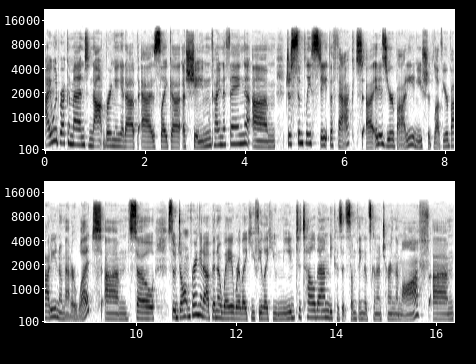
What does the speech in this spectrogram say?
I would recommend not bringing it up as like a, a shame kind of thing. Um, just simply state the fact. Uh, it is your body, and you should love your body no matter what. Um, so so don't bring it up in a way where like you feel like you need to tell them because it's something that's going to turn them off. Um,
